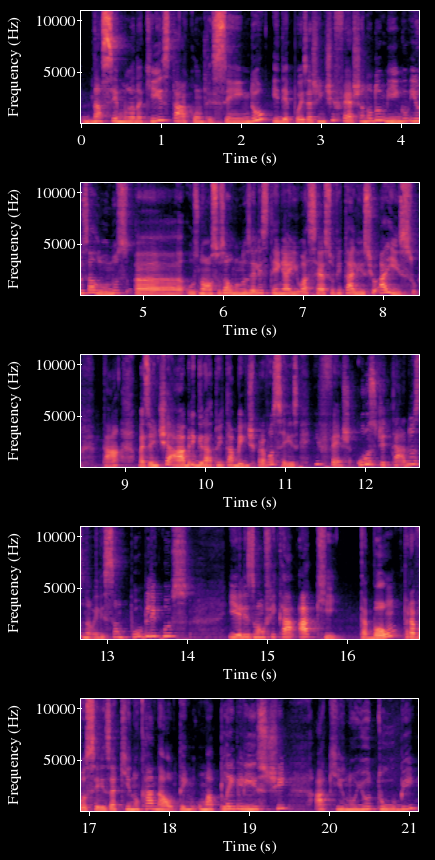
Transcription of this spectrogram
na semana que está acontecendo e depois a gente fecha no domingo e os alunos, uh, os nossos alunos, eles têm aí o acesso vitalício a isso, tá? Mas a gente abre gratuitamente para vocês e fecha. Os ditados não, eles são públicos e eles vão ficar aqui, tá bom? Para vocês aqui no canal tem uma playlist aqui no YouTube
